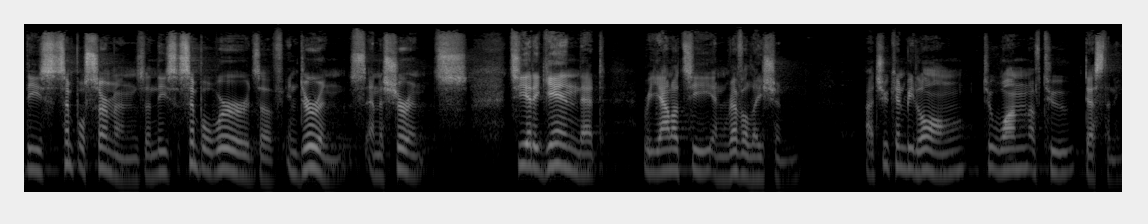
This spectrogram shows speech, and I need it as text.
These simple sermons and these simple words of endurance and assurance. It's yet again that reality and revelation that you can belong to one of two destinies.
